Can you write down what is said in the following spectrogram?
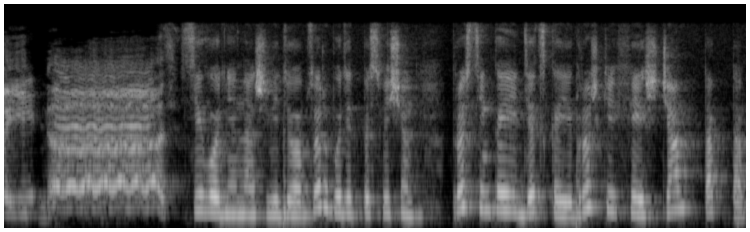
радует нас. Сегодня наш видеообзор будет посвящен простенькой детской игрушке Fish Jump Tap Tap.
